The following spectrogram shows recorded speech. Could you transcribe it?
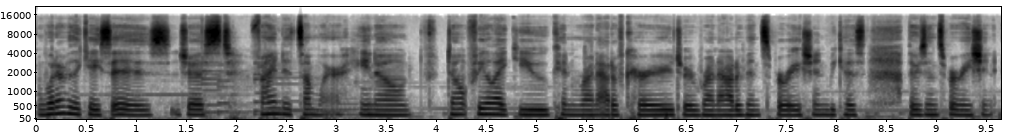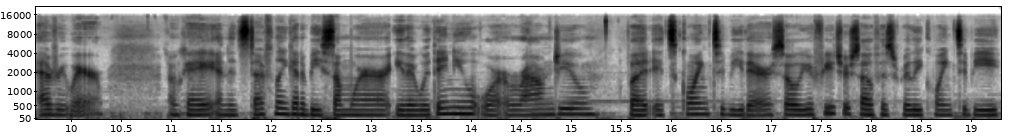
whatever the case is, just find it somewhere. You know, don't feel like you can run out of courage or run out of inspiration because there's inspiration everywhere. Okay, and it's definitely going to be somewhere either within you or around you but it's going to be there. So your future self is really going to be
